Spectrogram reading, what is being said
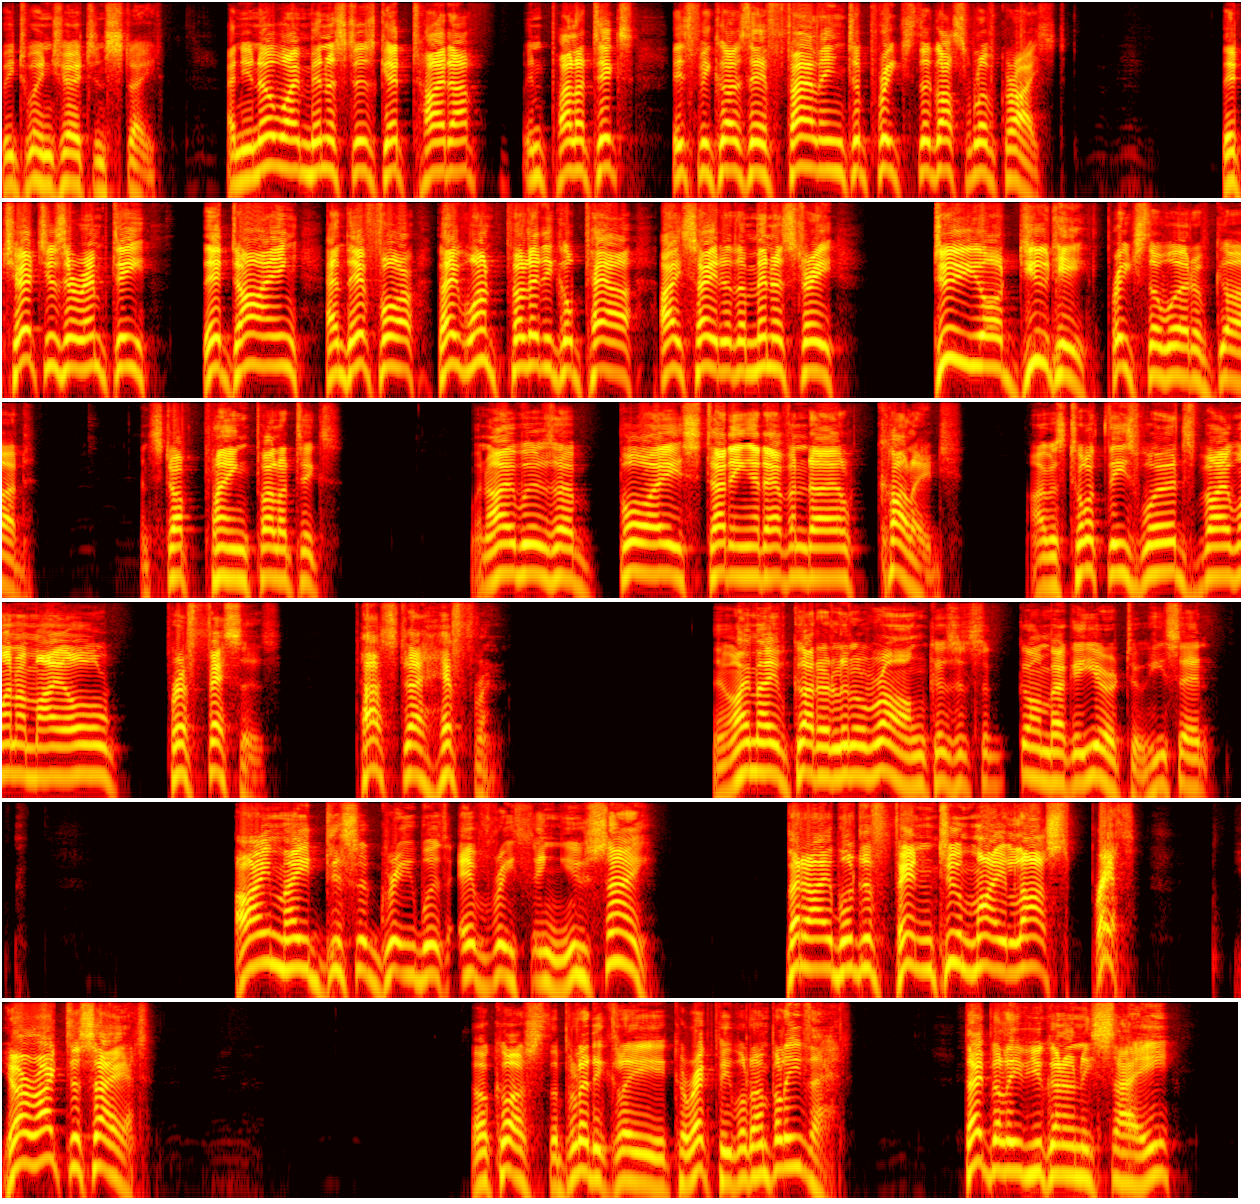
between church and state. And you know why ministers get tied up in politics? It's because they're failing to preach the gospel of Christ. Their churches are empty, they're dying, and therefore they want political power. I say to the ministry, do your duty, preach the word of God, and stop playing politics. When I was a boy studying at Avondale College. I was taught these words by one of my old professors, Pastor Heffron. Now, I may have got it a little wrong because it's gone back a year or two. He said, I may disagree with everything you say, but I will defend to my last breath. You're right to say it. Of course, the politically correct people don't believe that. They believe you can only say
